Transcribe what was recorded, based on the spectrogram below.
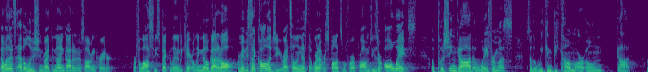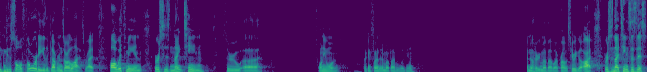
Now, whether it's evolution, right, denying God as our sovereign creator, or philosophy speculating we can't really know God at all, or maybe psychology, right, telling us that we're not responsible for our problems, these are all ways of pushing God away from us so that we can become our own God. We can be the sole authority that governs our lives, right? Follow with me in verses 19 through uh, 21. If I can find it in my Bible again. I know how to read my Bible, I promise. Here we go. All right, verses 19 says this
